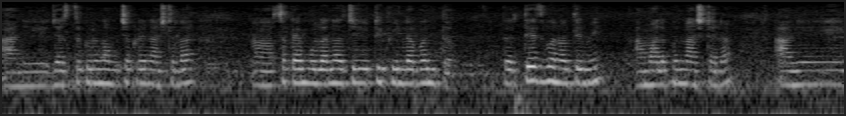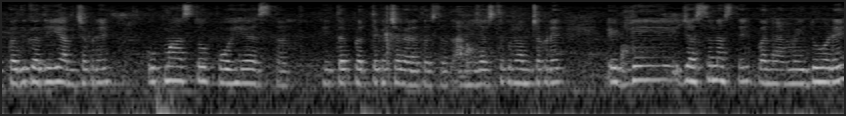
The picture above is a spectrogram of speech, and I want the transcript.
आणि जास्त करून आमच्याकडे नाश्त्याला सकाळी मुलांना जे टिफिनला बनतं तर तेच बनवते मी आम्हाला पण नाश्त्याला. आणि कधी कधी आमच्याकडे उपमा असतो पोहे असतात हे तर प्रत्येकाच्या घरात असतात. आणि जास्त करून आमच्याकडे इडली जास्त नसते पण मेदू वडे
